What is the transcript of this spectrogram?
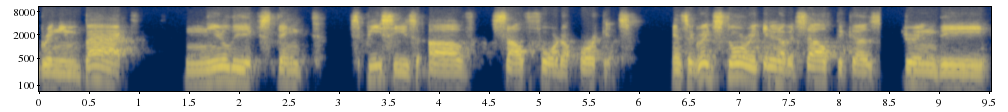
bringing back nearly extinct species of South Florida orchids. And it's a great story in and of itself because during the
